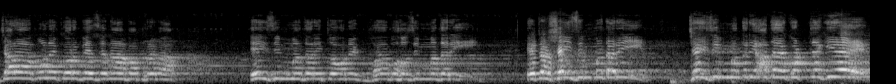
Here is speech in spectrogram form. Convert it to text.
যারা মনে করবে যে, না বাপরে বাপ, এই জিম্মাদারি তো অনেক ভয়াবহ জিম্মাদারি। এটা সেই জিম্মাদারি, যেই জিম্মাদারি আদায় করতে গিয়ে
